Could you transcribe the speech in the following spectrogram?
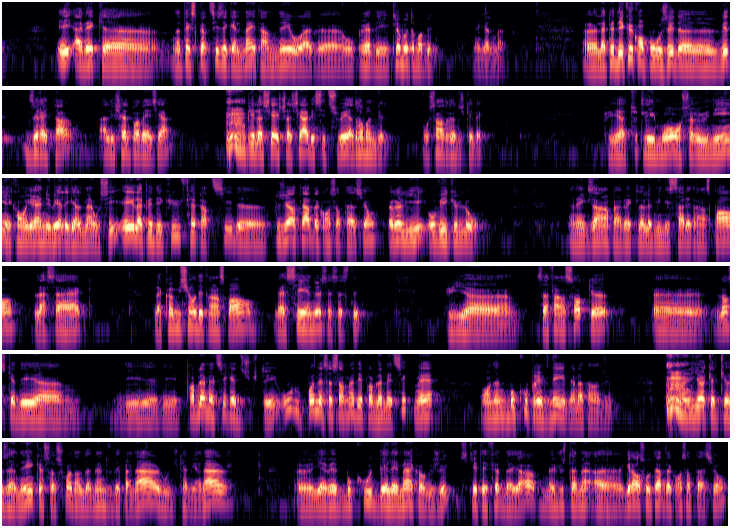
et avec euh, notre expertise également est emmenée euh, auprès des clubs automobiles également. Euh, la PDQ est composée de huit directeurs à l'échelle provinciale, puis le siège social est situé à Drummondville, au centre du Québec. Puis à tous les mois, on se réunit. Il y a un congrès annuel également aussi. Et la PDQ fait partie de plusieurs tables de concertation reliées aux véhicules lourds. Un exemple avec le ministère des Transports, la SAC, la Commission des Transports, la CNESST. Puis euh, ça fait en sorte que euh, lorsqu'il y a des, euh, des, problématiques à discuter, ou pas nécessairement des problématiques, mais on aime beaucoup prévenir, bien entendu il y a quelques années, que ce soit dans le domaine du dépannage ou du camionnage, il y avait beaucoup d'éléments à corriger, ce qui était fait d'ailleurs, mais justement grâce aux tables de concertation,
